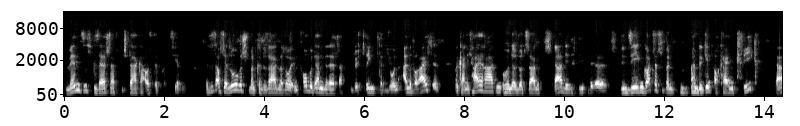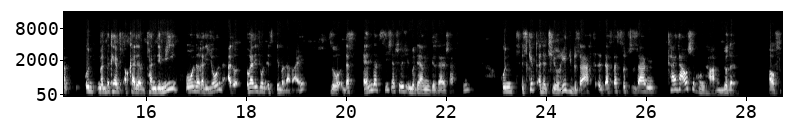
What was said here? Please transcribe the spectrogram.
wenn sich Gesellschaften stärker ausdifferenzieren. Das ist auch sehr logisch. Man könnte sagen, also in vormodernen Gesellschaften durchdringt Religion alle Bereiche. Man kann nicht heiraten oder sozusagen ja, den, äh, den Segen Gottes. Man, man beginnt auch keinen Krieg. Ja, und man bekämpft auch keine Pandemie ohne Religion. Also Religion ist immer dabei. So, das ändert sich natürlich in modernen Gesellschaften. Und es gibt eine Theorie, die besagt, äh, dass das sozusagen keine Auswirkungen haben würde auf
